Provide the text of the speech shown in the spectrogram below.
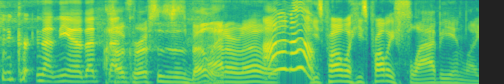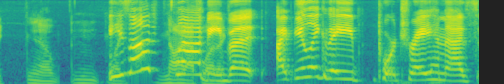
then, you know, that, How that's, gross is his belly? I don't know. I don't know. He's probably he's probably flabby and like you know. n- He's like, not flabby, athletic. but I feel like they portray him as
